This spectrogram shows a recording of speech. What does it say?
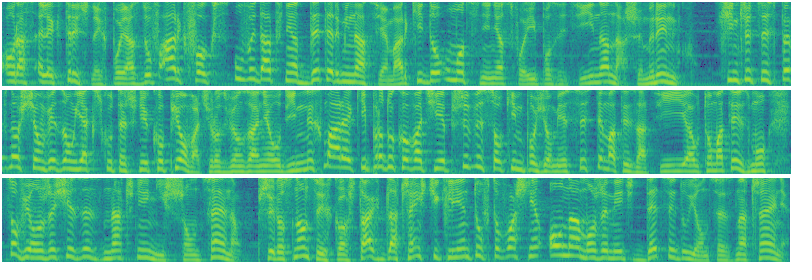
oraz elektrycznych pojazdów ArcFox uwydatnia determinację marki do umocnienia swojej pozycji na naszym rynku. Chińczycy z pewnością wiedzą, jak skutecznie kopiować rozwiązania od innych marek i produkować je przy wysokim poziomie systematyzacji i automatyzmu, co wiąże się ze znacznie niższą ceną. Przy rosnących kosztach dla części klientów to właśnie ona może mieć decydujące znaczenie.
